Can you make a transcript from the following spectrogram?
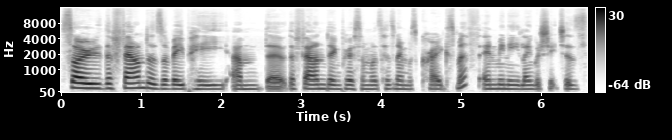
so the founders of EP, um, the the founding person was his name was Craig Smith, and many language teachers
